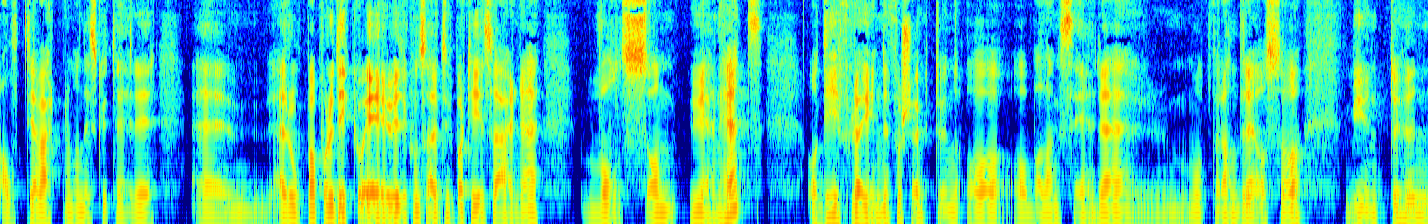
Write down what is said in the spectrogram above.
alltid har vært når man diskuterer eh, europapolitikk og EU i Det konservative partiet, så er det voldsom uenighet. Og de fløyene forsøkte hun å, å balansere mot hverandre. Og så begynte hun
